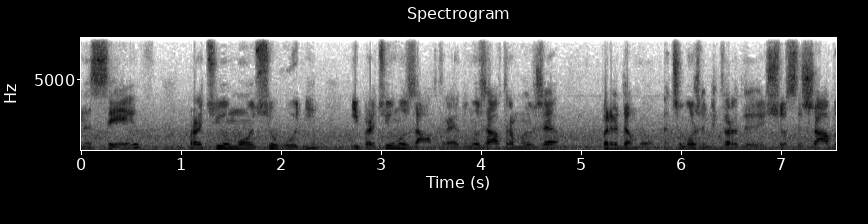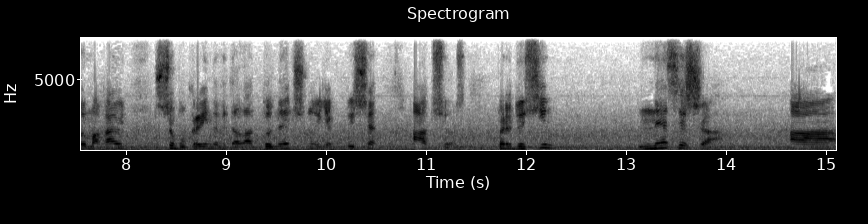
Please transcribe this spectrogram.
НСЕїв. Працюємо сьогодні і працюємо завтра. Я думаю, завтра ми вже передамо. Чи можна підтвердити, що США вимагають, щоб Україна віддала Донеччину, як пише Axios? Передусім, не США, а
